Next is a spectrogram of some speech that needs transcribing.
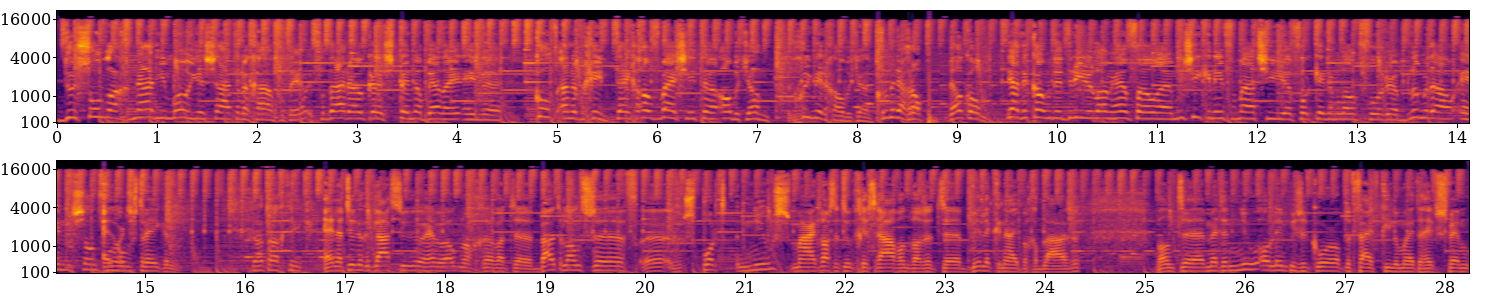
De zondag na die mooie zaterdagavond. Hè. Vandaar ook eh, uh, Bellen en uh, Colt aan het begin. Tegenover mij zit eh, Albert-Jan. Goedemiddag Albert-Jan. Goedemiddag Rob, welkom. Ja, de komende drie uur lang heel veel muziek en informatie voor Kennemerland, voor Bloemendaal en Zandvoort. En omstreken. Dat dacht ik. En natuurlijk het laatste uur hebben we ook nog uh, wat uh, buitenlands uh, sportnieuws. Maar het was natuurlijk gisteravond was het billenknijpen geblazen. Want met een nieuw Olympisch record op de 5 kilometer heeft Sven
